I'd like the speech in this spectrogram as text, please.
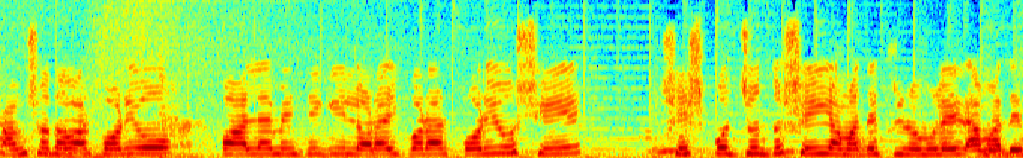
সাংসদ হওয়ার পরেও পার্লামেন্টে গিয়ে লড়াই করার পরেও সে শেষ পর্যন্ত সেই আমাদের তৃণমূলের, আমাদের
